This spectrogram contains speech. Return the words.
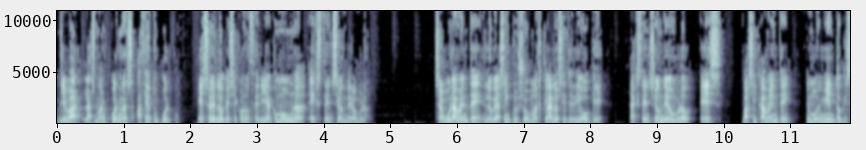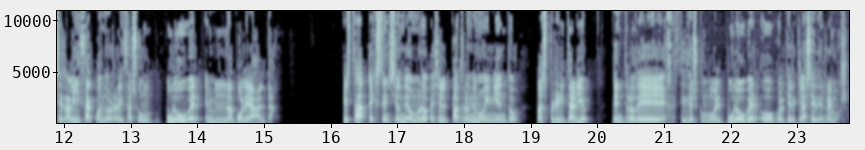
llevar las mancuernas hacia tu cuerpo. Eso es lo que se conocería como una extensión de hombro. Seguramente lo veas incluso más claro si te digo que la extensión de hombro es básicamente el movimiento que se realiza cuando realizas un pullover en una polea alta. Esta extensión de hombro es el patrón de movimiento más prioritario dentro de ejercicios como el pullover o cualquier clase de remos.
